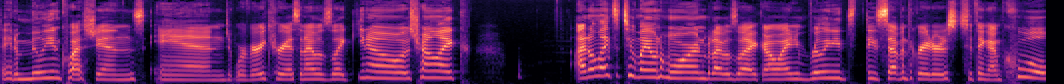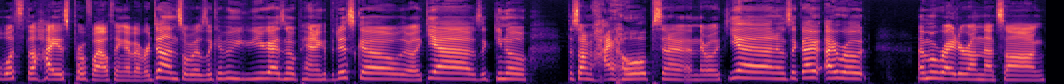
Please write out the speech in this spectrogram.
they had a million questions and were very curious. And I was like, you know, I was trying to like, I don't like to toot my own horn, but I was like, oh, I really need these seventh graders to think I'm cool. What's the highest profile thing I've ever done? So I was like, "Have you- you guys know Panic at the Disco? They're like, yeah. I was like, you know the song High Hopes? And, I, and they were like, yeah. And I was like, I, I wrote, I'm a writer on that song.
